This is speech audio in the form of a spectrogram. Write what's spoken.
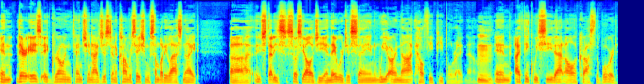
and there is a growing tension. I was just in a conversation with somebody last night uh, who studies sociology, and they were just saying we are not healthy people right now. Mm. And I think we see that all across the board.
